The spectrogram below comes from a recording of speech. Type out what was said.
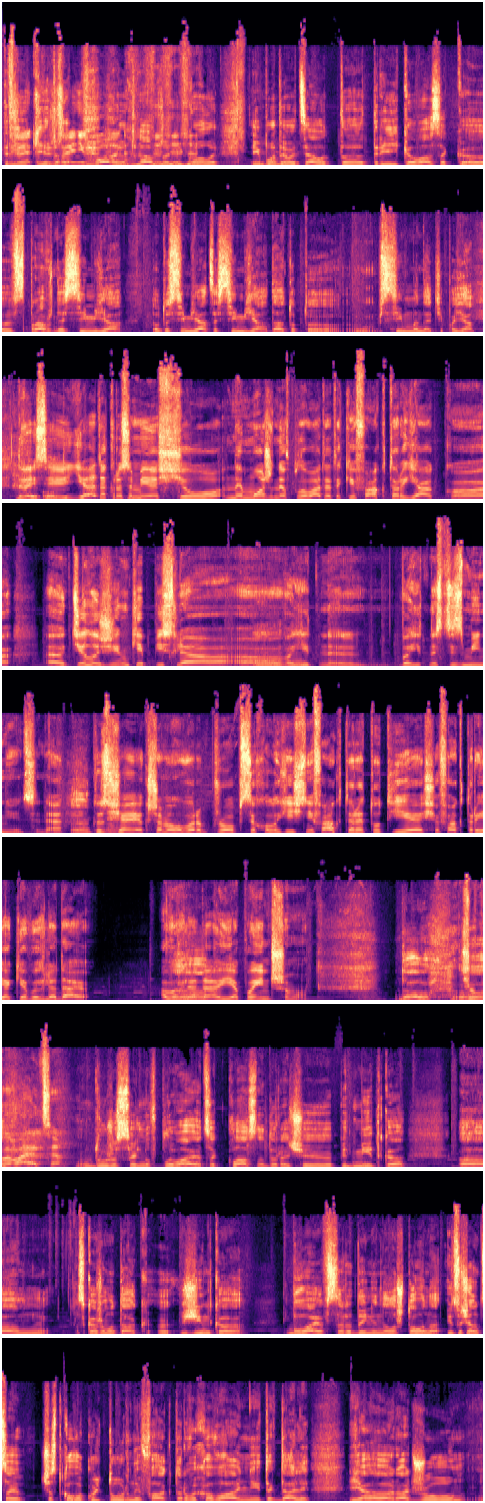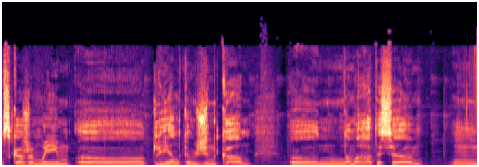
трійки. Вже- вже ніколи. Да, вже ніколи. І буде оця от е, трійка вас як справжня сім'я. Тобто сім'я це сім'я, да? тобто сім мене, типу я. Дивись, От. я так розумію, що не може не впливати такий фактор, як тіло жінки після е, Мгм. Вагіт, вагітності змінюється. Да? Так, тут так. ще, якщо ми говоримо про психологічні фактори, тут є ще фактор, як я виглядаю. А виглядаю я по-іншому. Да, Чи е, впливає це? Дуже сильно впливає. Це класна, до речі, підмітка. Ем, Скажімо так, е, жінка. Буває всередині налаштована, і звичайно, це частково культурний фактор, виховання і так далі. Я раджу, скажімо, моїм е, клієнткам, жінкам е, намагатися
